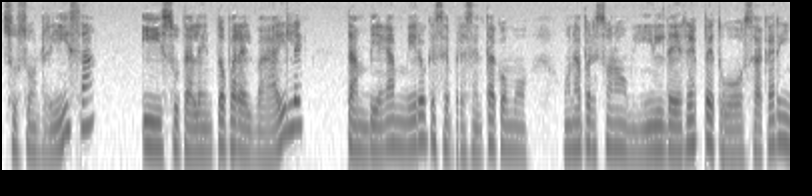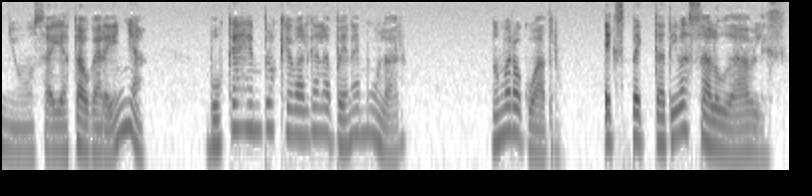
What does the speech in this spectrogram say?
su sonrisa y su talento para el baile. También admiro que se presenta como una persona humilde, respetuosa, cariñosa y hasta hogareña. Busca ejemplos que valga la pena emular. Número 4. Expectativas saludables.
